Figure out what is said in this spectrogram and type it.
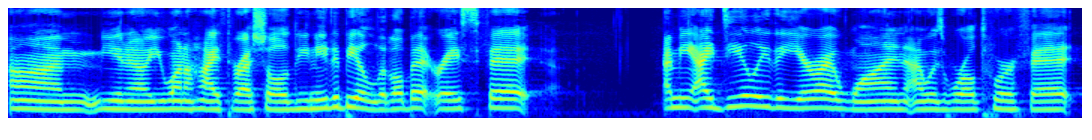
Um, you know, you want a high threshold. You need to be a little bit race fit. I mean, ideally, the year I won, I was World Tour fit,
